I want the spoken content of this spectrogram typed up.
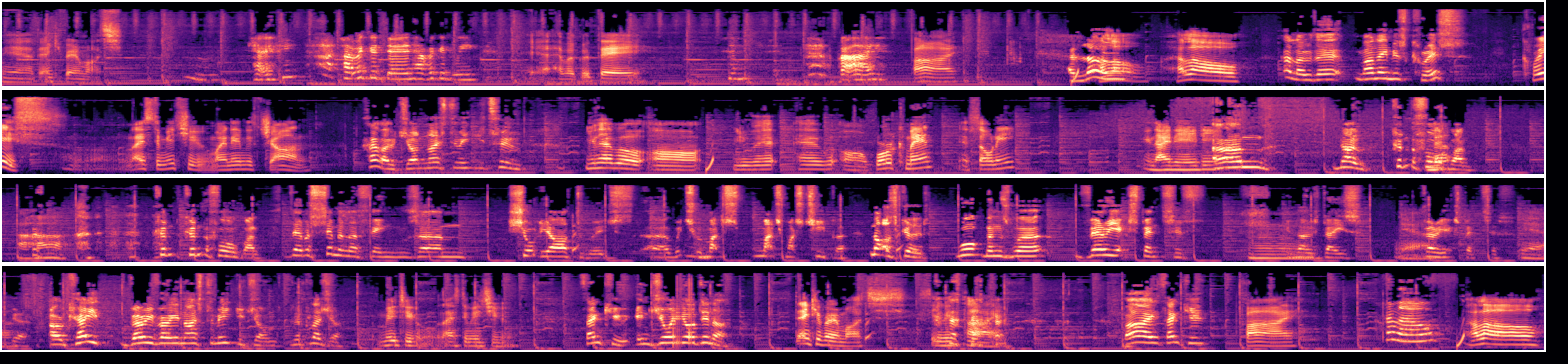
Yeah. Thank you very much. Okay. Have a good day and have a good week. Yeah. Have a good day. Bye. Bye. Hello. Hello. Hello. Hello there. My name is Chris. Chris. Uh, nice to meet you. My name is John. Hello, John. Nice to meet you too. You have a uh, you ha- have a Workman in Sony in 1980. Um, no, couldn't afford No. one. 아하. couldn't couldn't afford one. There were similar things um, shortly afterwards, uh, which were much much much cheaper, not as good. Walkmans were very expensive in those days. Yeah. Very expensive. Yeah. Yeah. Okay. Very very nice to meet you, John. It's been a pleasure. Me too. Nice to meet you. Thank you. Enjoy your dinner. Thank you very much. See you next time. Bye. Thank you. Bye. Hello. Hello.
